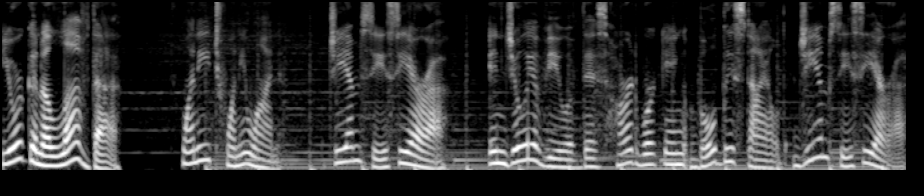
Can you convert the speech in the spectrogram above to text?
You're gonna love the 2021 GMC Sierra. Enjoy a view of this hardworking, boldly styled GMC Sierra,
